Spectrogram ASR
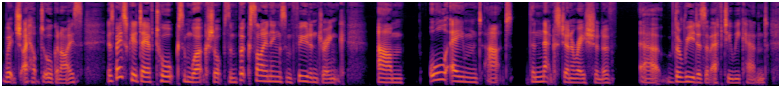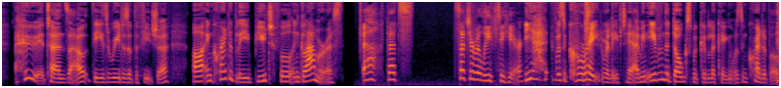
which I helped to organise. It was basically a day of talks and workshops and book signings and food and drink, um, all aimed at the next generation of. Uh, the readers of FT Weekend, who it turns out, these readers of the future, are incredibly beautiful and glamorous. Oh, that's such a relief to hear. Yeah, it was a great relief to hear. I mean, even the dogs were good looking. It was incredible.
